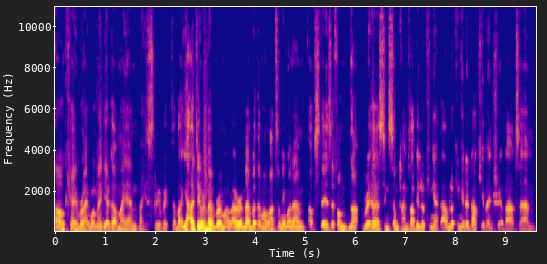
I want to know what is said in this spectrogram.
Okay, right. Well, maybe I got my um, my history rigged up. But yeah, I do remember them. I I remember them a lot. I mean, when I'm upstairs, if I'm not rehearsing, sometimes I'll be looking at. I'm looking at a documentary about um,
